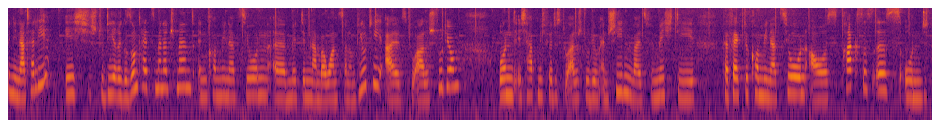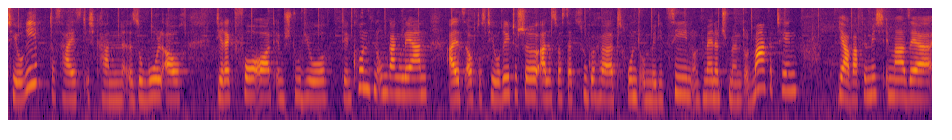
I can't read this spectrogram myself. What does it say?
bin die Nathalie. Ich studiere Gesundheitsmanagement in Kombination äh, mit dem Number One Sun Beauty als duales Studium. Und ich habe mich für das duale Studium entschieden, weil es für mich die perfekte Kombination aus Praxis ist und Theorie. Das heißt, ich kann sowohl auch direkt vor Ort im Studio den Kundenumgang lernen, als auch das Theoretische, alles was dazugehört rund um Medizin und Management und Marketing ja, war für mich immer sehr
